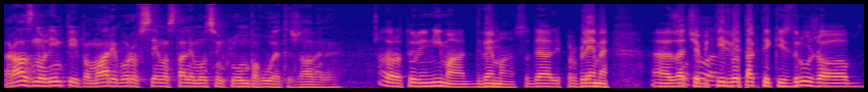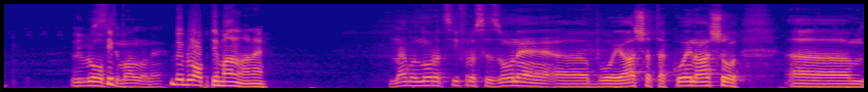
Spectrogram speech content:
razno Olimpiji, pa Maribor, vsem ostalim osmim klubom pa huje težave. Dobro, tudi njima dvema so delali probleme. Uh, zdaj, če bi ti dve taktiki združili, bi bilo optimalno. Ne? Bi bilo optimalno ne? Najbolj noro cifro sezone uh, bo Jaša takoj našel. Uh,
